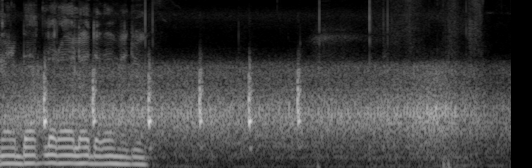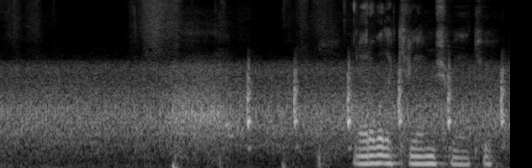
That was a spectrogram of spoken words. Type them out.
Yani baklar hala devam ediyor. Araba da kirlenmiş bir atıyor.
